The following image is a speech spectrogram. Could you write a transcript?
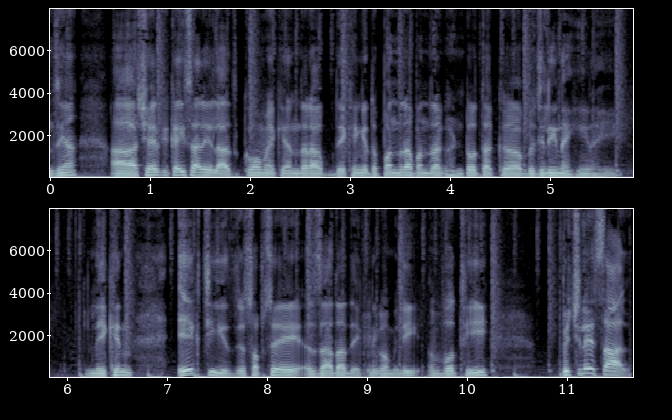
जी हाँ शहर के कई सारे इलाकों में के अंदर आप देखेंगे तो पंद्रह पंद्रह घंटों तक बिजली नहीं रही। लेकिन एक चीज़ जो सबसे ज़्यादा देखने को मिली, वो थी पिछले साल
